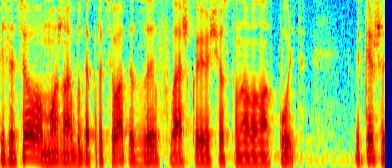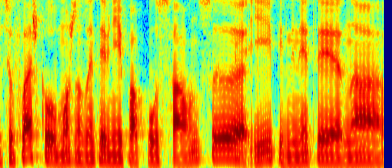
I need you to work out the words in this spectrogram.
Після цього можна буде працювати з флешкою, що встановлена в пульт. Відкривши цю флешку, можна знайти в ній папку Sounds е, і підмінити на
